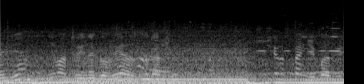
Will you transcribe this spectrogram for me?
będziemy? Nie ma tu innego wjazdu raczej. Się rozpędzi bardziej.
